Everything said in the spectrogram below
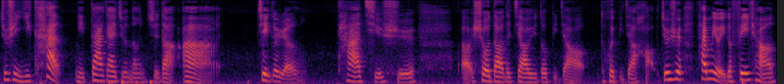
就是一看你大概就能知道啊，这个人他其实呃受到的教育都比较会比较好，就是他们有一个非常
